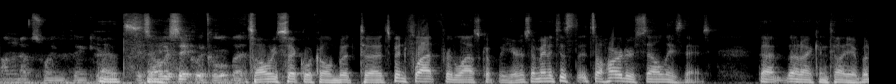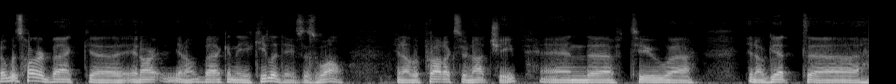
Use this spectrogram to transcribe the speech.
on an upswing? You think? It's, it's uh, always cyclical, but It's always cyclical, but uh, it's been flat for the last couple of years. I mean, it's just it's a harder sell these days. That that I can tell you. But it was hard back uh, in our you know back in the Aquila days as well. You know, the products are not cheap, and uh, to uh, you know get uh,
